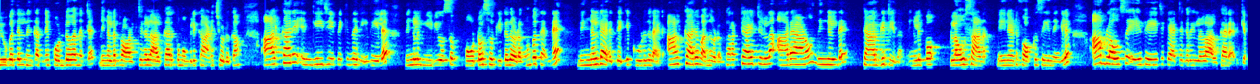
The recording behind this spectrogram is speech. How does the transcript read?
രൂപത്തിൽ നിങ്ങൾക്ക് അതിനെ കൊണ്ടുവന്നിട്ട് നിങ്ങളുടെ പ്രോഡക്റ്റുകൾ ആൾക്കാർക്ക് മുമ്പിൽ കാണിച്ചു കൊടുക്കാം. ആൾക്കാരെ എൻഗേജ് ചെയ്യിപ്പിക്കുന്ന രീതിയിൽ നിങ്ങൾ വീഡിയോസും ഫോട്ടോസും ഒക്കെ ഇട്ട് തുടങ്ങുമ്പോൾ തന്നെ നിങ്ങളുടെ അടുത്തേക്ക് കൂടുതലായിട്ട് ആൾക്കാർ വന്നു തുടങ്ങും. കറക്റ്റ് ആയിട്ടുള്ള ആരാണോ നിങ്ങളുടെ ടാർഗറ്റ് ചെയ്താൽ നിങ്ങളിപ്പോൾ ബ്ലൗസ് ആണ് മെയിൻ ആയിട്ട് ഫോക്കസ് ചെയ്യുന്നെങ്കിൽ ആ ബ്ലൗസ് ഏത് ഏജ് കാറ്റഗറിയിലുള്ള ആൾക്കാരായിരിക്കും.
